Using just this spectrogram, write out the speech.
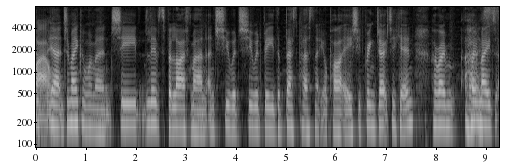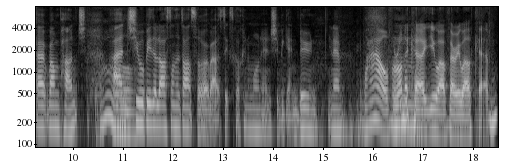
Wow. yeah, Jamaican woman. She lives for life, man, and she would she would be the best person at your party. She'd bring jerk chicken, her own homemade uh, rum punch, and she will be the last on the dance floor about six o'clock in the morning. She'd be getting doon, you know. wow, Veronica, you are very welcome.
